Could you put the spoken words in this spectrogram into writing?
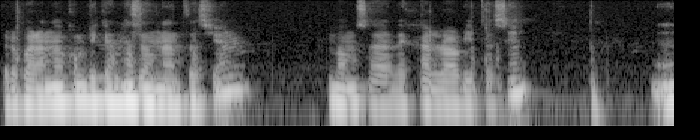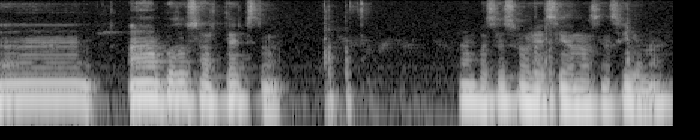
pero para no complicar más la notación, vamos a dejarlo ahorita así. Uh, ah, puedo usar texto. Ah, pues eso habría sido más sencillo, ¿no?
